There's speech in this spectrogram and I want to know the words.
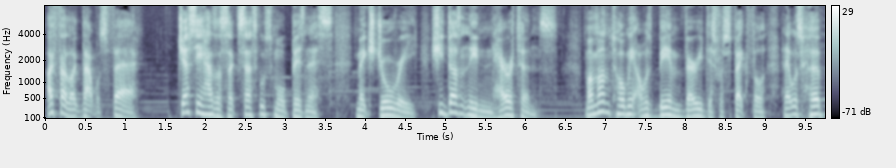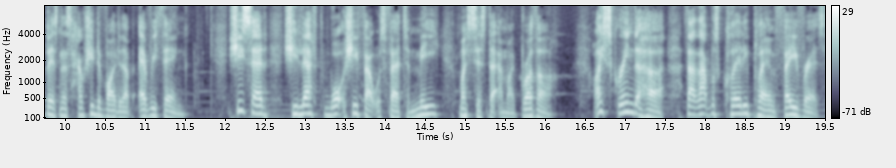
I felt like that was fair. Jessie has a successful small business, makes jewelry. She doesn't need an inheritance. My mum told me I was being very disrespectful and it was her business how she divided up everything. She said she left what she felt was fair to me, my sister, and my brother. I screamed at her that that was clearly playing favourites,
